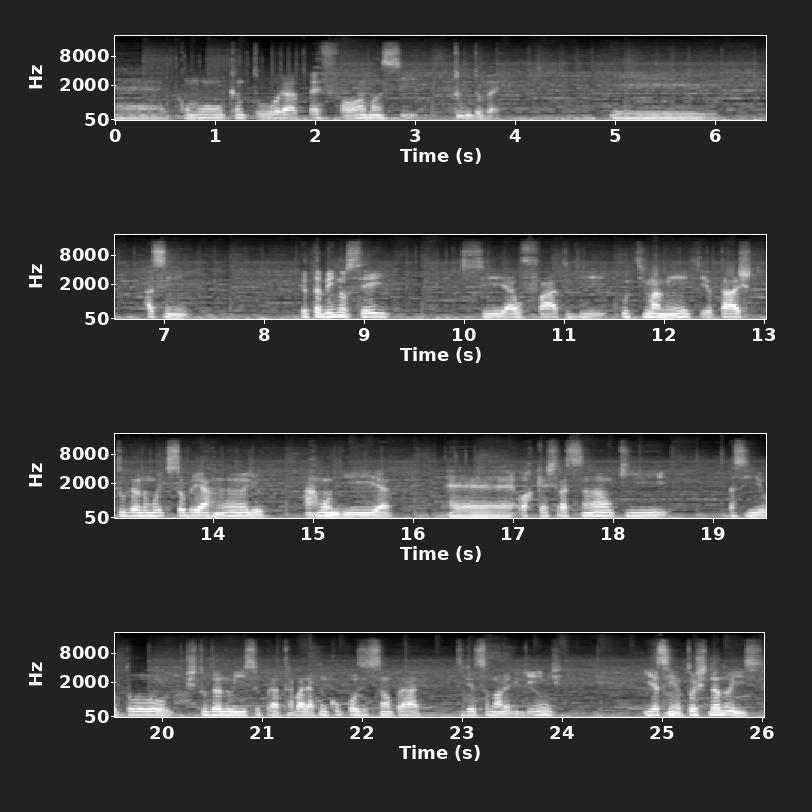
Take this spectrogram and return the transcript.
É, como cantora, performance, tudo, velho. E assim, eu também não sei se é o fato de ultimamente eu estar tá estudando muito sobre arranjo, harmonia, é, orquestração, que assim eu estou estudando isso para trabalhar com composição para trilha sonora de games. E assim, eu estou estudando isso.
